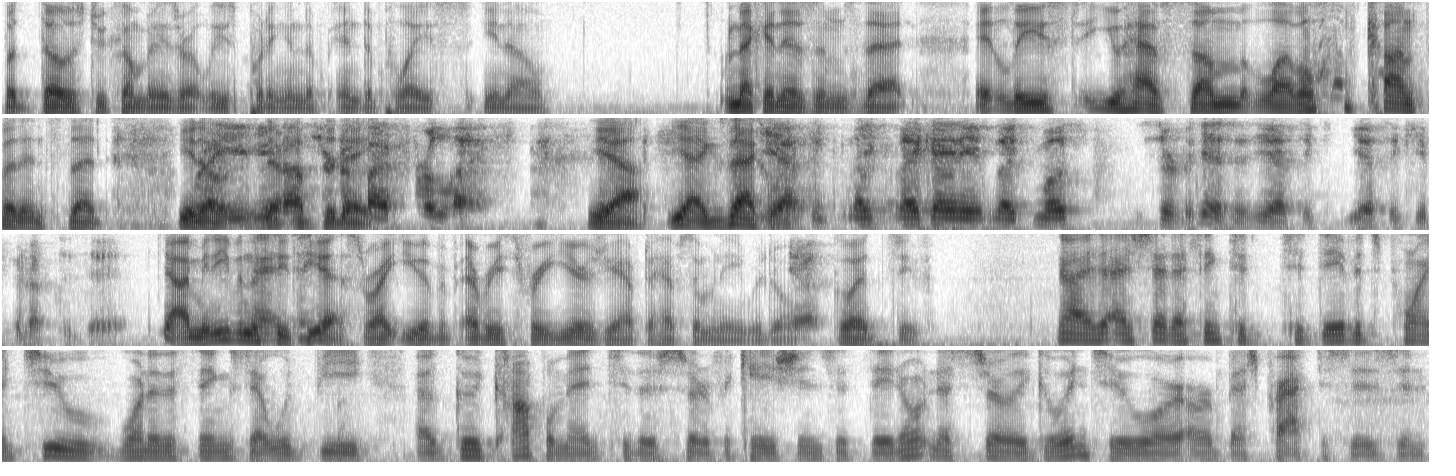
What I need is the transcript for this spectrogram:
but those two companies are at least putting into into place you know mechanisms that at least you have some level of confidence that you know right, they're up to date for life. Yeah, yeah, exactly. you to, like like any like most certifications, you have to you have to keep it up to date. Yeah, I mean even the CTS, right? You have every three years you have to have so many renewal. Yeah. Go ahead, Steve. No, I, I, said I think to, to David's point too. One of the things that would be a good complement to those certifications that they don't necessarily go into are, are best practices and,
